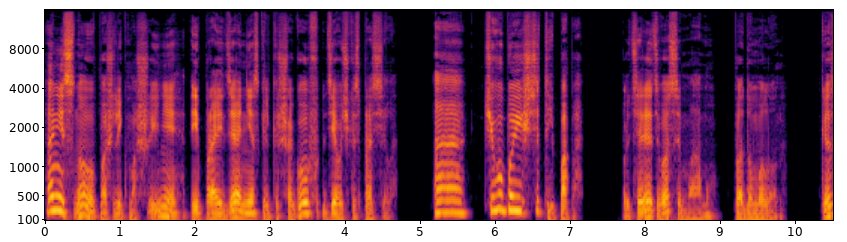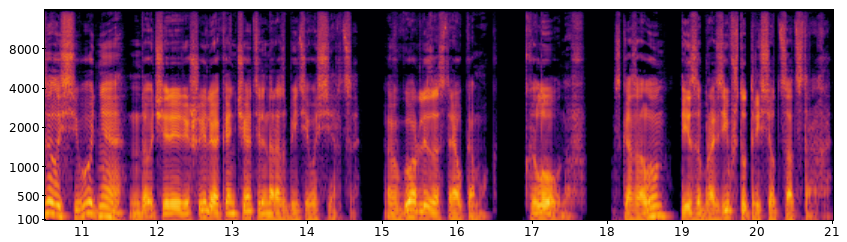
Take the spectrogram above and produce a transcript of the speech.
Они снова пошли к машине, и, пройдя несколько шагов, девочка спросила. «А чего боишься ты, папа?» «Потерять вас и маму», — подумал он. Казалось, сегодня дочери решили окончательно разбить его сердце. В горле застрял комок. «Клоунов», — сказал он, изобразив, что трясется от страха.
